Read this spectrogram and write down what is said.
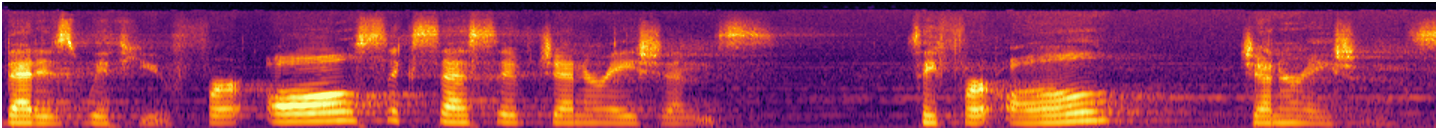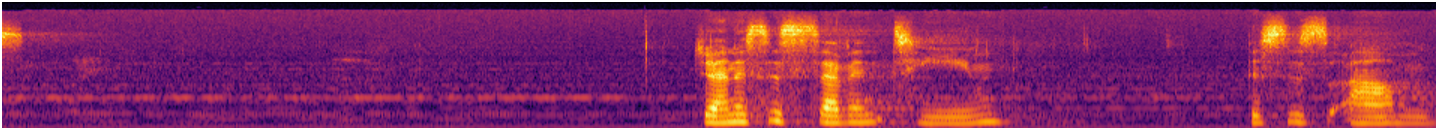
that is with you for all successive generations. Say, for all generations. Genesis 17. This is um,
